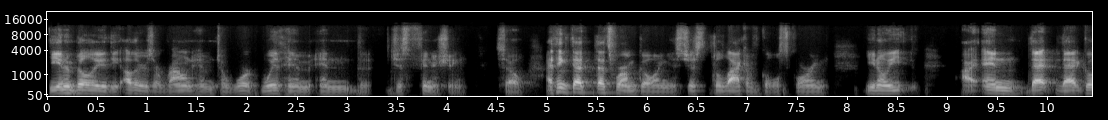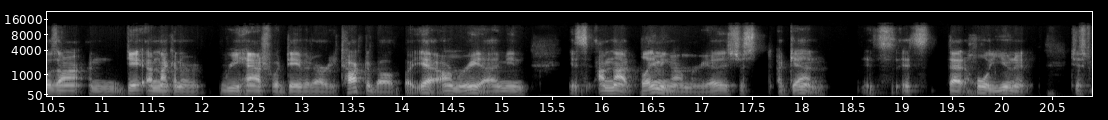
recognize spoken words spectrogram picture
the inability of the others around him to work with him and the, just finishing. So I think that that's where I'm going is just the lack of goal scoring. You know, I, and that that goes on. And I'm not going to rehash what David already talked about, but yeah, Amarilla. I mean, it's I'm not blaming Amarilla. It's just again, it's it's that whole unit. Just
